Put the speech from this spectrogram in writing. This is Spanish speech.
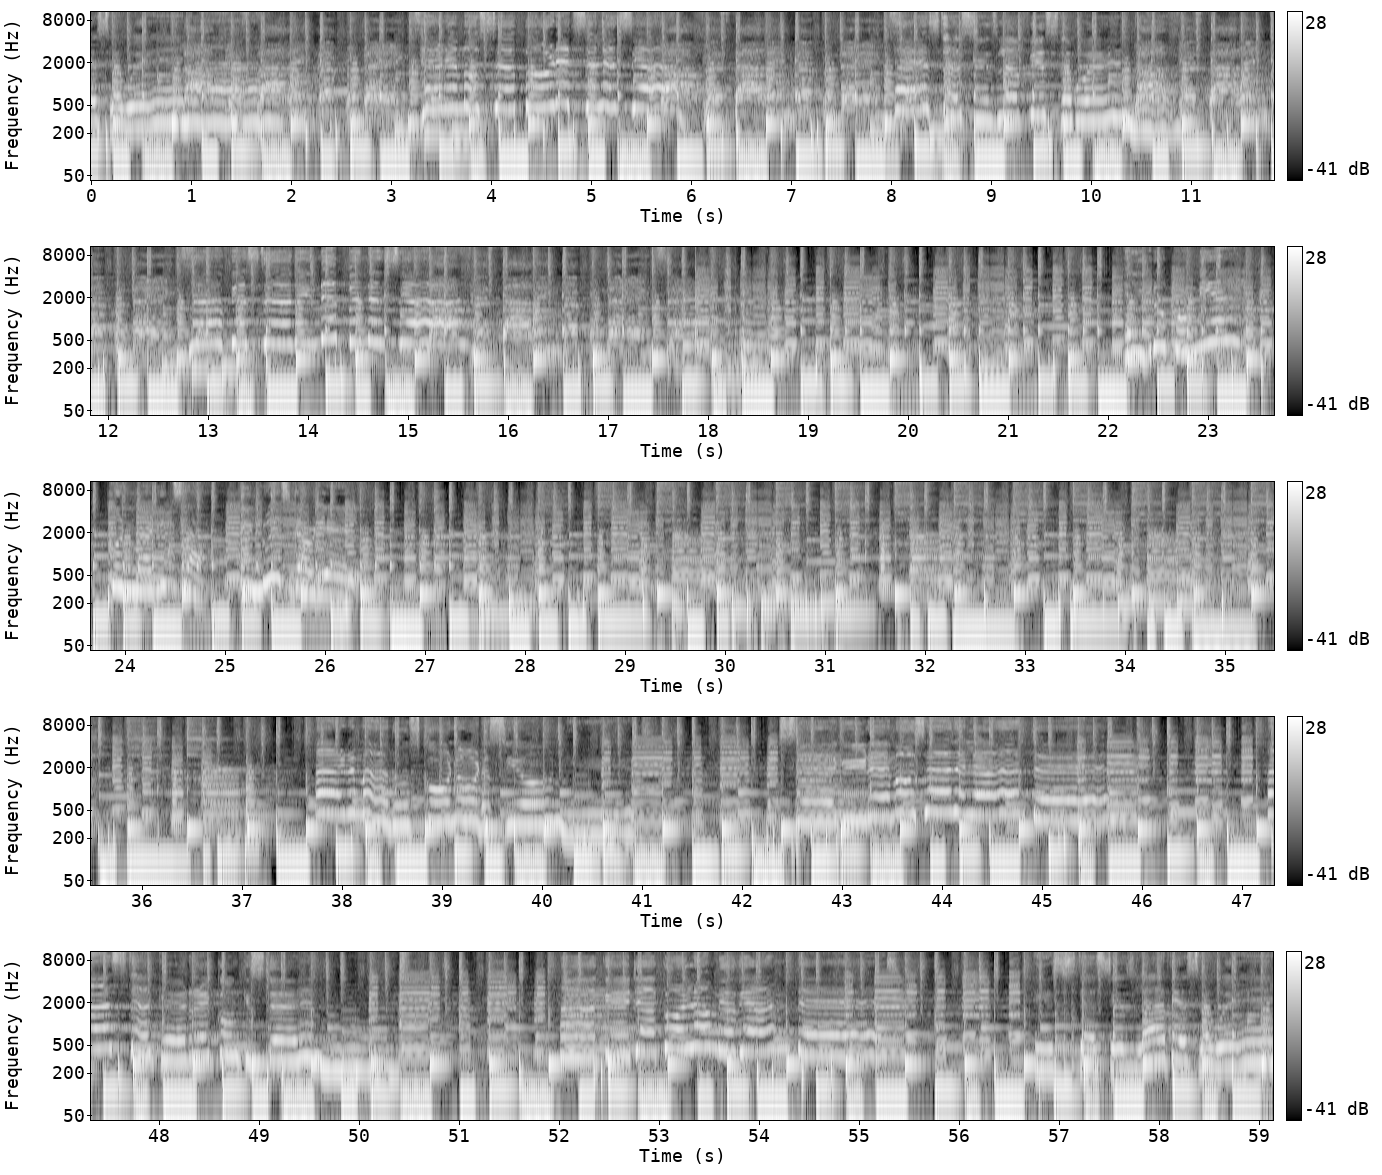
fallece abuela. Seremos por excelencia. La fiesta de independencia. Esta sí es la fiesta buena. La fiesta de independencia. La fiesta la fiesta, güey.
